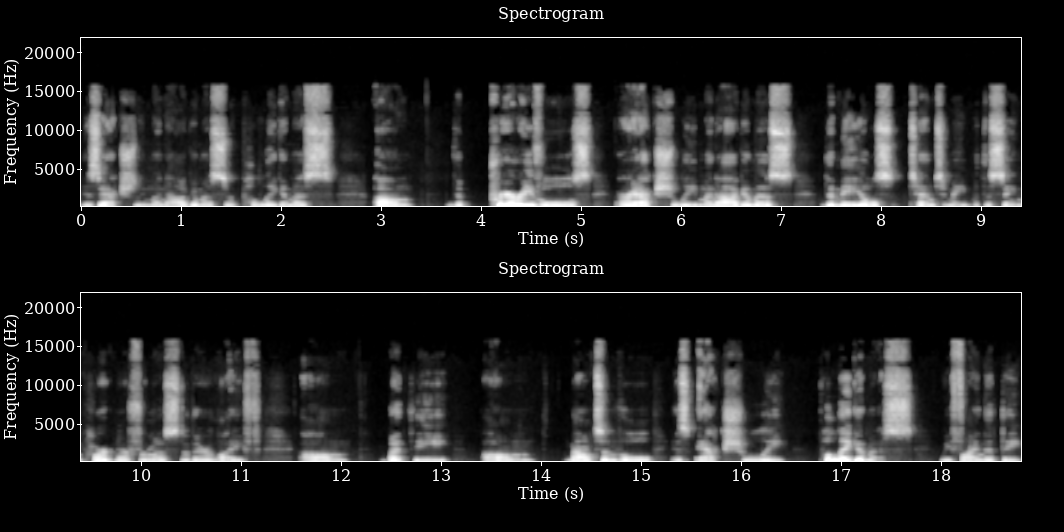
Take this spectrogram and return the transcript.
is actually monogamous or polygamous. Um, the prairie voles are actually monogamous. The males tend to mate with the same partner for most of their life. Um, but the um, mountain vole is actually polygamous. We find that they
